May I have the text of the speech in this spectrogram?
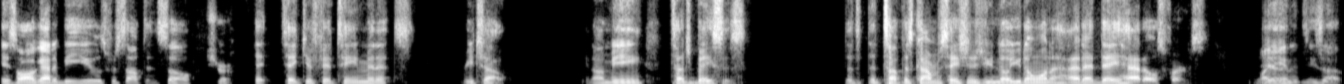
It's all got to be used for something. So Sure. t- take your 15 minutes, reach out. You know what I mean? Touch bases. The, the toughest conversations you know you don't want to have that day, have those first while your Yeah. energy's up.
